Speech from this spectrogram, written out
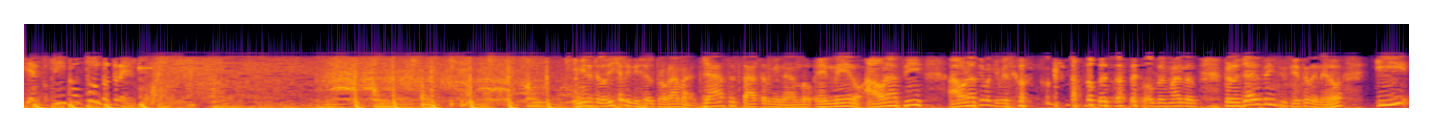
105.3. Y mire, te lo dije al inicio del programa, ya se está terminando enero. Ahora sí, ahora sí, porque me estoy cantando desde hace dos semanas. Pero ya es 27 de enero y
